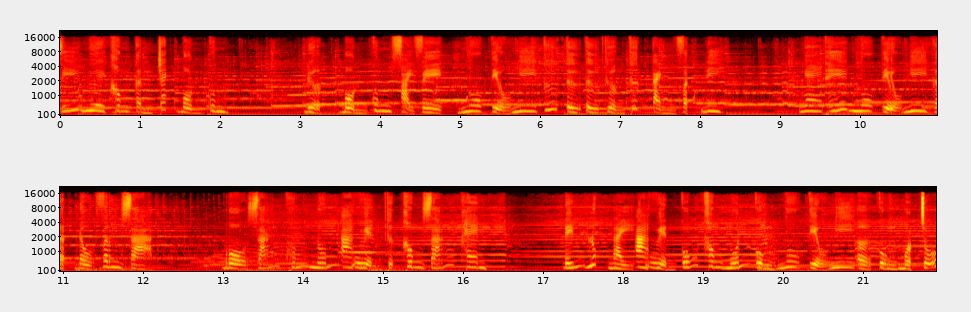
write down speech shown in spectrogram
dĩ ngươi không cần trách bổn cung được, bổn cung phải về, Ngô Tiểu Nhi cứ từ từ thưởng thức cảnh vật đi. Nghe thế Ngô Tiểu Nhi gật đầu vân dạ. Bộ dáng khống núm A huyền thực không dáng khen. Đến lúc này A huyền cũng không muốn cùng Nhu Tiểu Nghi ở cùng một chỗ.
